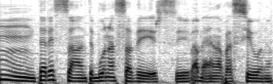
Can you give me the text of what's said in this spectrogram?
Hmm, interessante, buono a sapersi. Vabbè, è una passione.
